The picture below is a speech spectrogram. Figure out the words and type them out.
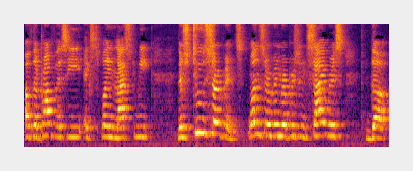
of the prophecy explained last week. There's two servants. One servant represents Cyrus the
